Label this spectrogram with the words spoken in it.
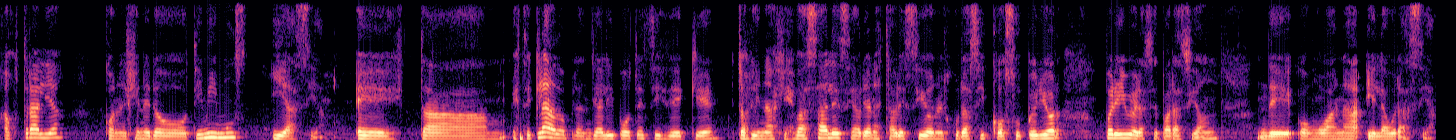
Australia, con el género Timimus y Asia. Este clado plantea la hipótesis de que estos linajes basales se habrían establecido en el Jurásico superior previo a la separación de Gondwana y la Eurasia.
